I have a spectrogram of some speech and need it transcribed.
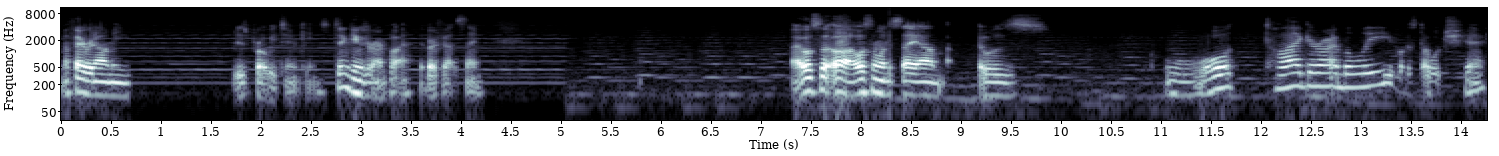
my favorite army is probably Tomb Kings. Tomb Kings or Empire, they're both about the same. I also oh I also want to say um it was War Tiger, I believe. Let's double check.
